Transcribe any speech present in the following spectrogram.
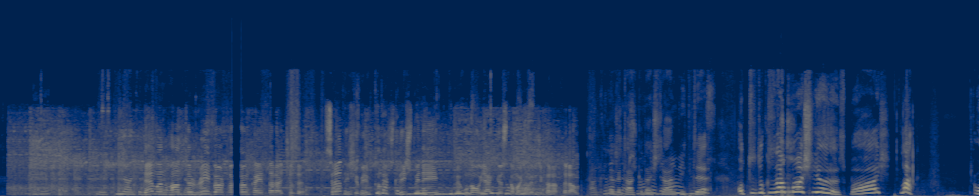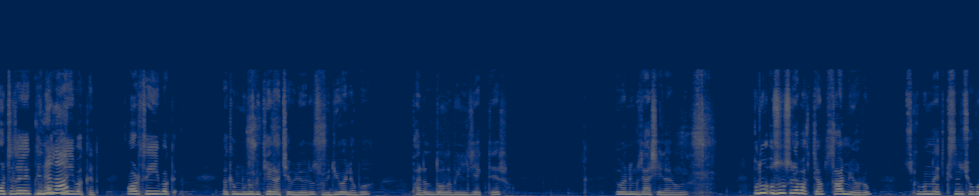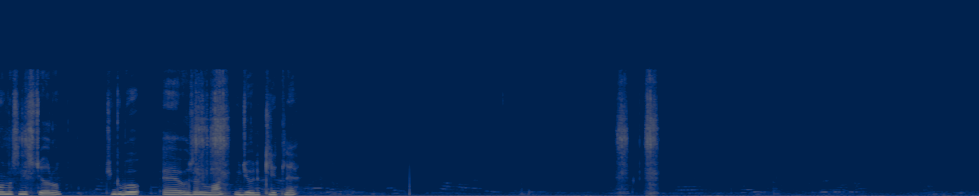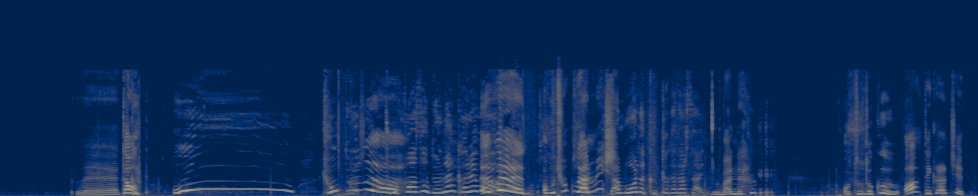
Demon Hunter. Rebirth ön kayıtları açıldı. Sıra dışı bir kılıç diş bileği ve buna uyan göz kamaştırıcı fazla. kanatlar aldı. Evet arkadaşlar bitti. ediyoruz. 39'dan başlıyoruz. Başla. Ortadaki lan? noktayı bakın. Ortayı bakın. Bakın bunu bir kere açabiliyoruz. Videoyla bu. Paralı da olabilecektir. Umarım güzel şeyler olur. Bunu uzun süre bakacağım. Saymıyorum. Çünkü bunun etkisinin çok olmasını istiyorum. Çünkü bu e, özel olan videolu kilitli. Ve tamam. 40. Oo! Çok Dön, güzel. Çok fazla dönen kare var. Evet. Bu çok güzelmiş. Ben bu arada 40'a kadar saydım. Ben de. 39. Aa tekrar çık.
